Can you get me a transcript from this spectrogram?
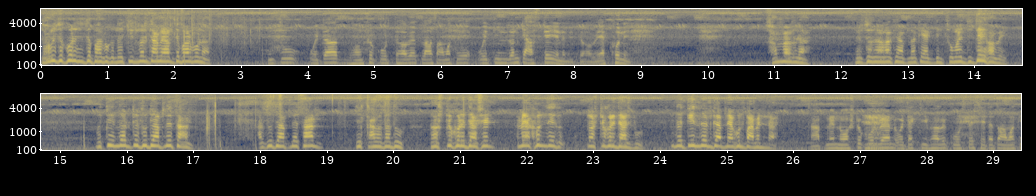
ধ্বংস করে দিতে পারব কিন্তু তিনজনকে আমি আনতে পারব না। কিন্তু ওইটা ধ্বংস করতে হবে প্লাস আমাকে ওই তিনজনকে আজকেই এনে দিতে হবে এখনই সম্ভব না। এর জন্য আমাকে আপনাকে একদিন সময় দিতেই হবে। ওই তিনজনকে যদি আপনি চান, আর যদি আপনি চান যে কালো জাদু নষ্ট করে দিয়ে আসেন, আমি এখন যে নষ্ট করে দিয়ে আসব, কিন্তু তিনজনকে আপনি এখন পাবেন না। আপনি নষ্ট করবেন ওইটা কীভাবে করছে সেটা তো আমাকে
